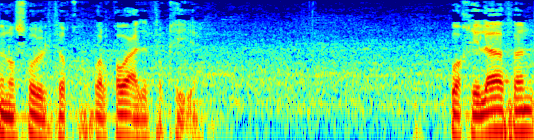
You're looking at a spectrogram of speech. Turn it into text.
من أصول الفقه والقواعد الفقهية. وخلافا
